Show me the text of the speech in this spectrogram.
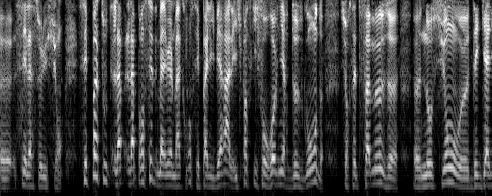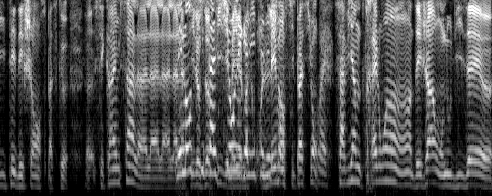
euh, c'est la solution. C'est pas toute la, la pensée d'Emmanuel Macron, c'est pas libéral. Et je pense qu'il faut revenir deux secondes sur cette fameuse euh, notion euh, d'égalité des chances, parce que euh, c'est quand même ça la, la, la, la L'émancipation, philosophie l'égalité des chances. L'émancipation, Ouais. ça vient de très loin. Hein. Déjà, on nous disait, euh,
